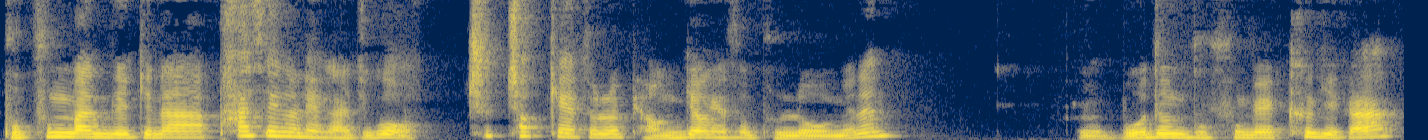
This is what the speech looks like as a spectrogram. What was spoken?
부품 만들기나 파생을 해가지고 추적 개수를 변경해서 불러오면은 그 모든 부품의 크기가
